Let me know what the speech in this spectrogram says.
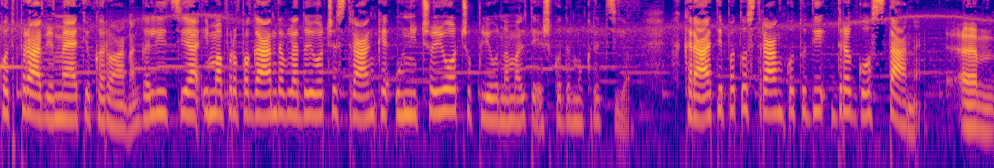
Kot pravi Matthew Caruana Galicija, ima propaganda vladajoče stranke uničujoč vpliv na malteško demokracijo. Hkrati pa to stranko tudi drago stane. Um,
